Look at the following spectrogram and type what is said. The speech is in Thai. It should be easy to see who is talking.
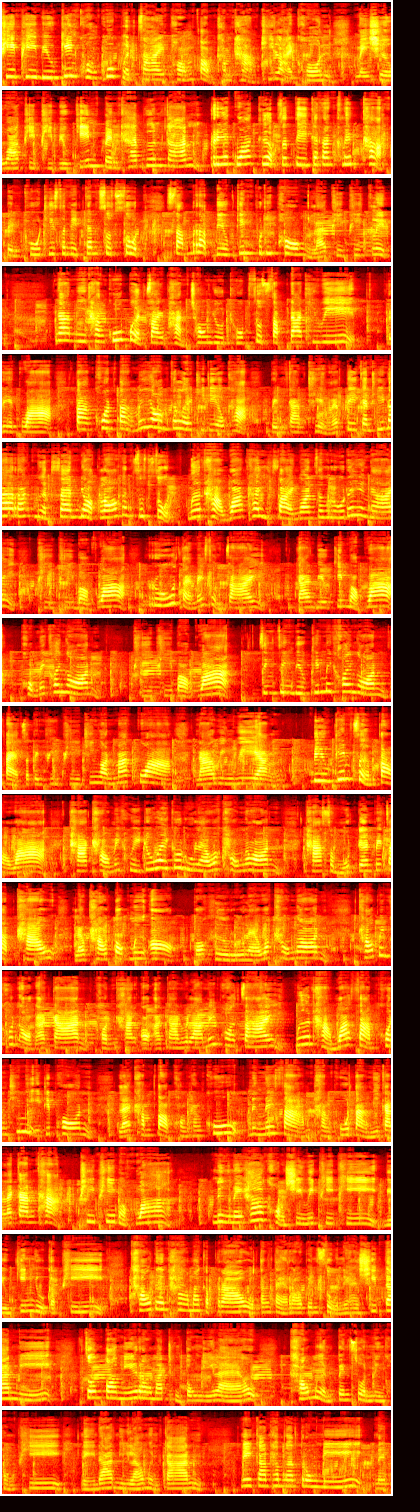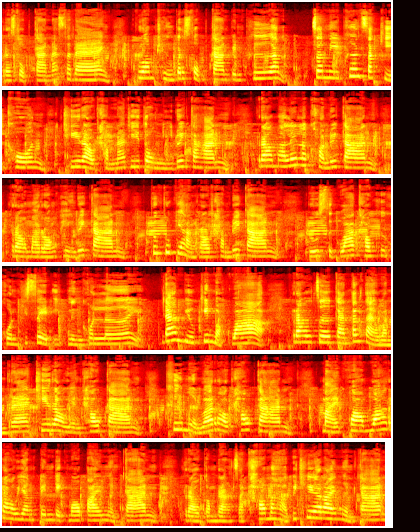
Speaker 1: พีพีบิวกินควงคู่เปิดใจพร้อมตอบคำถามที่หลายคน ไม่เชื่อว่าพีพีบิวกินเป็นแค่เพื่อนกัน เรียกว่าเกือบจะตีกันทั้งคลิปค่ะ เป็นคู่ที่สนิทกันสุดๆสำหรับบิวกินพุทธิพงษ์และพีพีกฤษงานนี้ทั้งคู่เปิดใจผ่านช่อง YouTube สุดสัปดาห์ทีวี เรียกว่า ต่างคนต่างไม่ยอมกันเลยทีเดียวค่ะ เป็นการเถียงและตีกันที่น่ารักเหมือนแฟนหยอกล้อกันสุดๆ เมื่อถามว่าถ้าอีกฝ่ายงอนจะรู้ได้ยังไง พีพีบอกว่า รู้แต่ไม่สนใจ การบิวกินบอกว่า ผมไม่ค่อยงอน พีพีบอกว่าจริงๆ บิวกินไม่ค่อยงอน แต่จะเป็นพีพีที่งอนมากกว่าหน้าวิงเวียง บิลกินเสริมต่อว่า ถ้าเขาไม่คุยด้วยก็รู้แล้วว่าเขางอน ถ้าสมมุติเดินไปจับเขา แล้วเขาตบมือออก ก็คือรู้แล้วว่าเขางอน เขาเป็นคนออกอาการ ค่อนข้างออกอาการเวลาไม่พอใจ เมื่อถามว่า 3 คนที่มีอิทธิพล และคำตอบของทั้งคู่หนึ่งใน3ทั้งคู่ต่างมีกันและกันค่ะ พีพีบอกว่าหนึ่งในห้าของชีวิตพีพีบิวกินอยู่กับพีเขาเดินทางมากับเราตั้งแต่เราเป็นศูนย์ในอาชีพด้านนี้ จนตอนนี้เรามาถึงตรงนี้แล้ว เขาเหมือนเป็นส่วนหนึ่งของพีในด้านนี้แล้วเหมือนกัน ในการทำงานตรงนี้ในประสบการณ์นักแสดง รวมถึงประสบการณ์เป็นเพื่อน จะมีเพื่อนสักกี่คนที่เราทำหน้าที่ตรงนี้ด้วยกัน เรามาเล่นละครด้วยกัน เรามาร้องเพลงด้วยกัน ทุกๆอย่างเราทำด้วยกัน รู้สึกว่าเขาคือคนพิเศษอีกหนึ่งคนเลย ด้านบิลกินบอกว่า เราเจอกันตั้งแต่วันแรกที่เรายังเท่ากัน คือเหมือนว่าเราเท่ากัน หมายความว่าเรายังเป็นเด็กมปลายเหมือนกัน เรากำลังจะเข้ามหาวิทยาลัยเหมือนกัน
